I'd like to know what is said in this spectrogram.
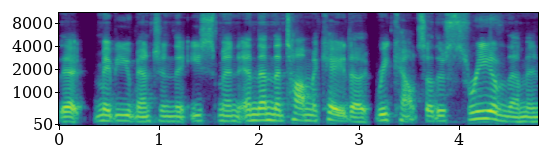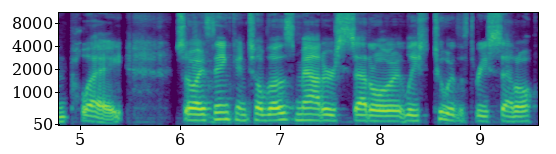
that maybe you mentioned the Eastman, and then the Tom McKay the recount. So there's three of them in play. So I think until those matters settle, or at least two of the three settle,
